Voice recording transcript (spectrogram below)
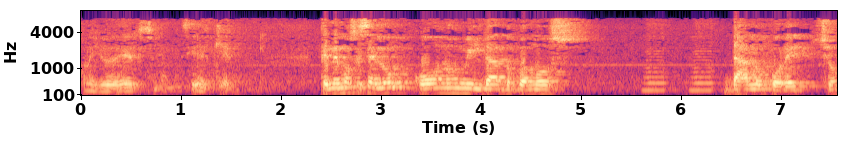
con ayuda de Él, si Él quiere. Tenemos que hacerlo con humildad, no podemos darlo por hecho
